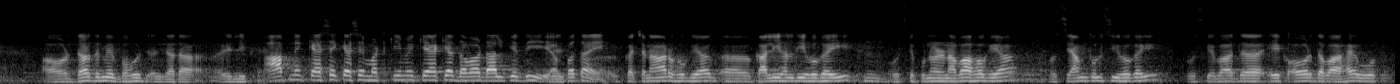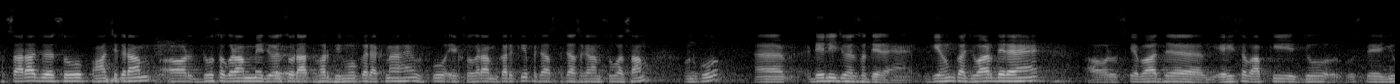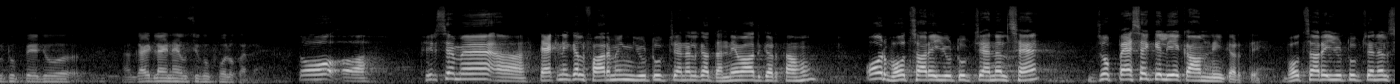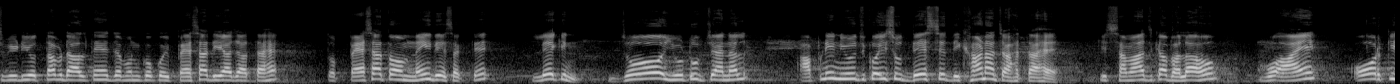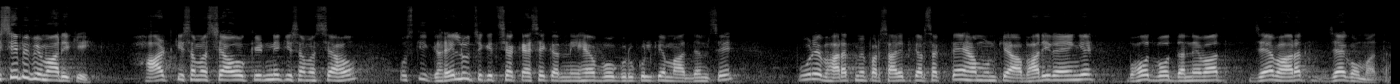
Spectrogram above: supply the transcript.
और दर्द में बहुत ज़्यादा रिलीफ है। आपने कैसे कैसे मटकी में क्या क्या दवा डाल के दी? अब बताएँ। कचनार हो गया काली हल्दी हो गई हम्म। उसके पुनर्नवा हो गया और श्याम तुलसी हो गई उसके बाद एक और दवा है, वो सारा जो है सो पाँच ग्राम और 200 ग्राम में जो है सो रात भर भिगो कर रखना है, उसको 100 ग्राम करके 50 50 ग्राम सुबह शाम उनको डेली जो है सो दे रहे हैं। गेहूँ का ज्वार दे रहे हैं और उसके बाद यही सब आपकी जो उस पर यूट्यूब पे जो गाइडलाइन है, उसी को फॉलो कर रहे हैं। तो फिर से मैं टेक्निकल फ़ार्मिंग यूट्यूब चैनल का धन्यवाद करता हूँ और बहुत सारे यूट्यूब चैनल्स हैं। जो पैसे के लिए काम नहीं करते। बहुत सारे यूट्यूब चैनल्स वीडियो तब डालते हैं जब उनको कोई पैसा दिया जाता है। तो पैसा तो हम नहीं दे सकते, लेकिन जो यूट्यूब चैनल अपनी न्यूज़ को इस उद्देश्य से दिखाना चाहता है कि समाज का भला हो, वो आए और किसी भी बीमारी की हार्ट की समस्या हो किडनी की समस्या हो, उसकी घरेलू चिकित्सा कैसे करनी है, वो गुरुकुल के माध्यम से पूरे भारत में प्रसारित कर सकते हैं। हम उनके आभारी रहेंगे। बहुत बहुत धन्यवाद। जय भारत जय गौ माता।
